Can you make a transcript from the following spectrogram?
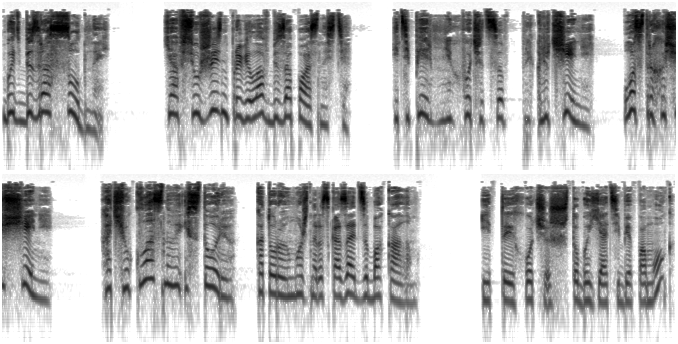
быть безрассудной. Я всю жизнь провела в безопасности, и теперь мне хочется приключений, острых ощущений. Хочу классную историю, которую можно рассказать за бокалом. «И ты хочешь, чтобы я тебе помог?»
